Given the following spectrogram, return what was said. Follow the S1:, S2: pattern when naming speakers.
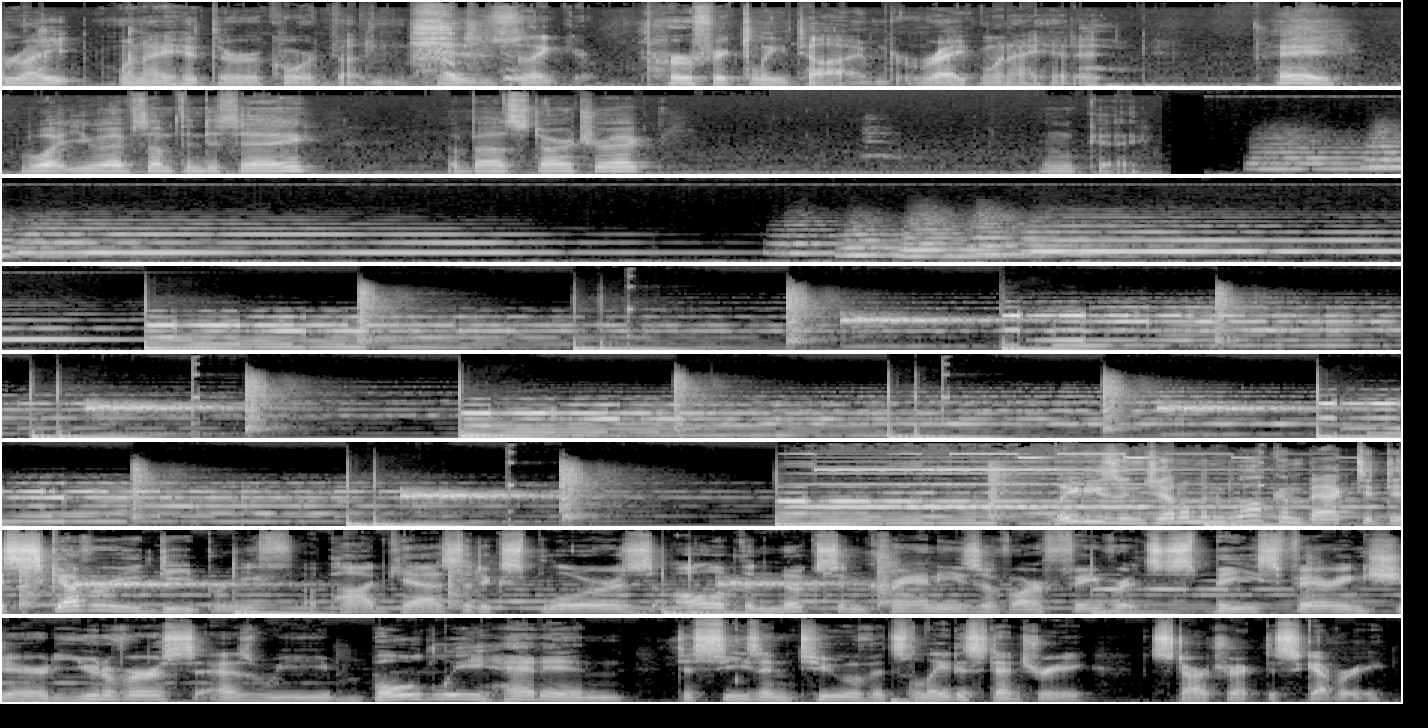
S1: right when I hit the record button. It was like perfectly timed right when I hit it. Hey, what, you have something to say about Star Trek? Okay. Ladies and gentlemen, welcome back to Discovery Debrief, a podcast that explores all of the nooks and crannies of our favorite spacefaring shared universe as we boldly head in to season two of its latest entry, Star Trek Discovery.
